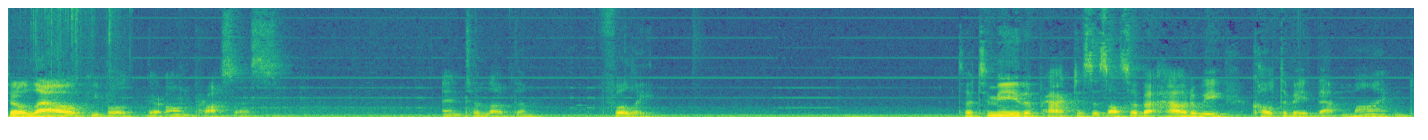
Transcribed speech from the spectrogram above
To allow people their own process and to love them fully. So, to me, the practice is also about how do we cultivate that mind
